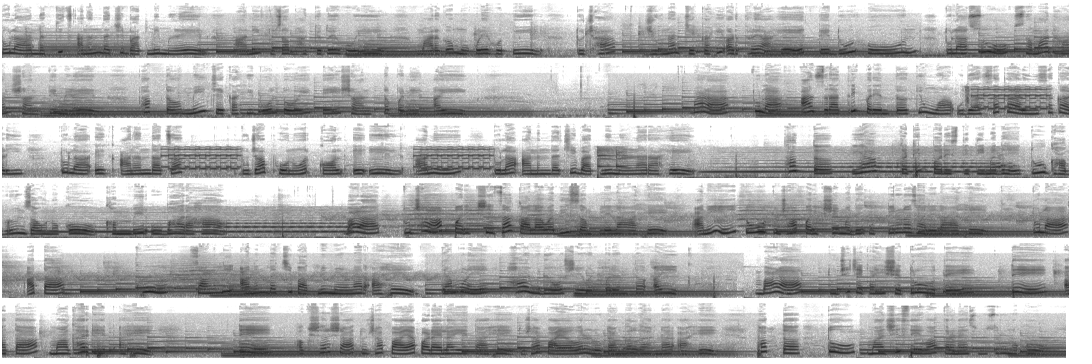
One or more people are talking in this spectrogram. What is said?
तुला नक्कीच आनंदाची बातमी मिळेल आणि तुझा भाग्योदय होईल. मार्ग मोकळे होतील. तुझ्या जीवनात जे काही अडथळे आहेत ते दूर होऊन तुला सुख समाधान शांती मिळेल. फक्त मी जे काही बोलतोय ते शांतपणे ऐक. तुला आज रात्रीपर्यंत किंवा उद्या सकाळी सकाळी तुला एक आनंदाचा तुझ्या फोनवर कॉल येईल आणि तुला आनंदाची बातमी मिळणार आहे. फक्त या कठीण परिस्थितीमध्ये तू घाबरून जाऊ नको. खंबीर उभा राहा. बाळा तुझ्या परीक्षेचा कालावधी संपलेला आहे आणि तू तुझ्या परीक्षेमध्ये उत्तीर्ण झालेला आहे. तुला आता खूप चांगली आनंदाची बातमी मिळणार आहे. त्यामुळे हा व्हिडिओ शेवटपर्यंत ऐक. बाळा तुझे जे काही शत्रू होते ते आता माघार घेत आहे. ते अक्षरशः तुझ्या पाया पडायला येत आहे. तुझ्या पायावर लोटांगल घालणार आहे. फक्त तू माझी सेवा करण्यास विसरू नको.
